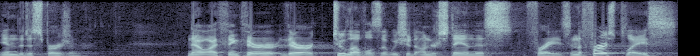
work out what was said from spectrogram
in the dispersion. Now, I think there, there are two levels that we should understand this phrase. In the first place,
